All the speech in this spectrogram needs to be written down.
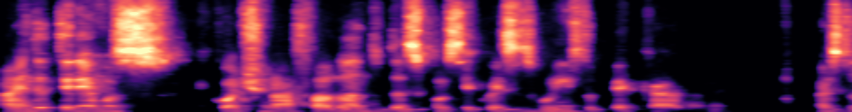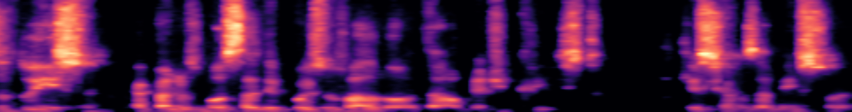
Ainda teremos que continuar falando das consequências ruins do pecado, né? Mas tudo isso é para nos mostrar depois o valor da obra de Cristo. Que o Senhor nos abençoe.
